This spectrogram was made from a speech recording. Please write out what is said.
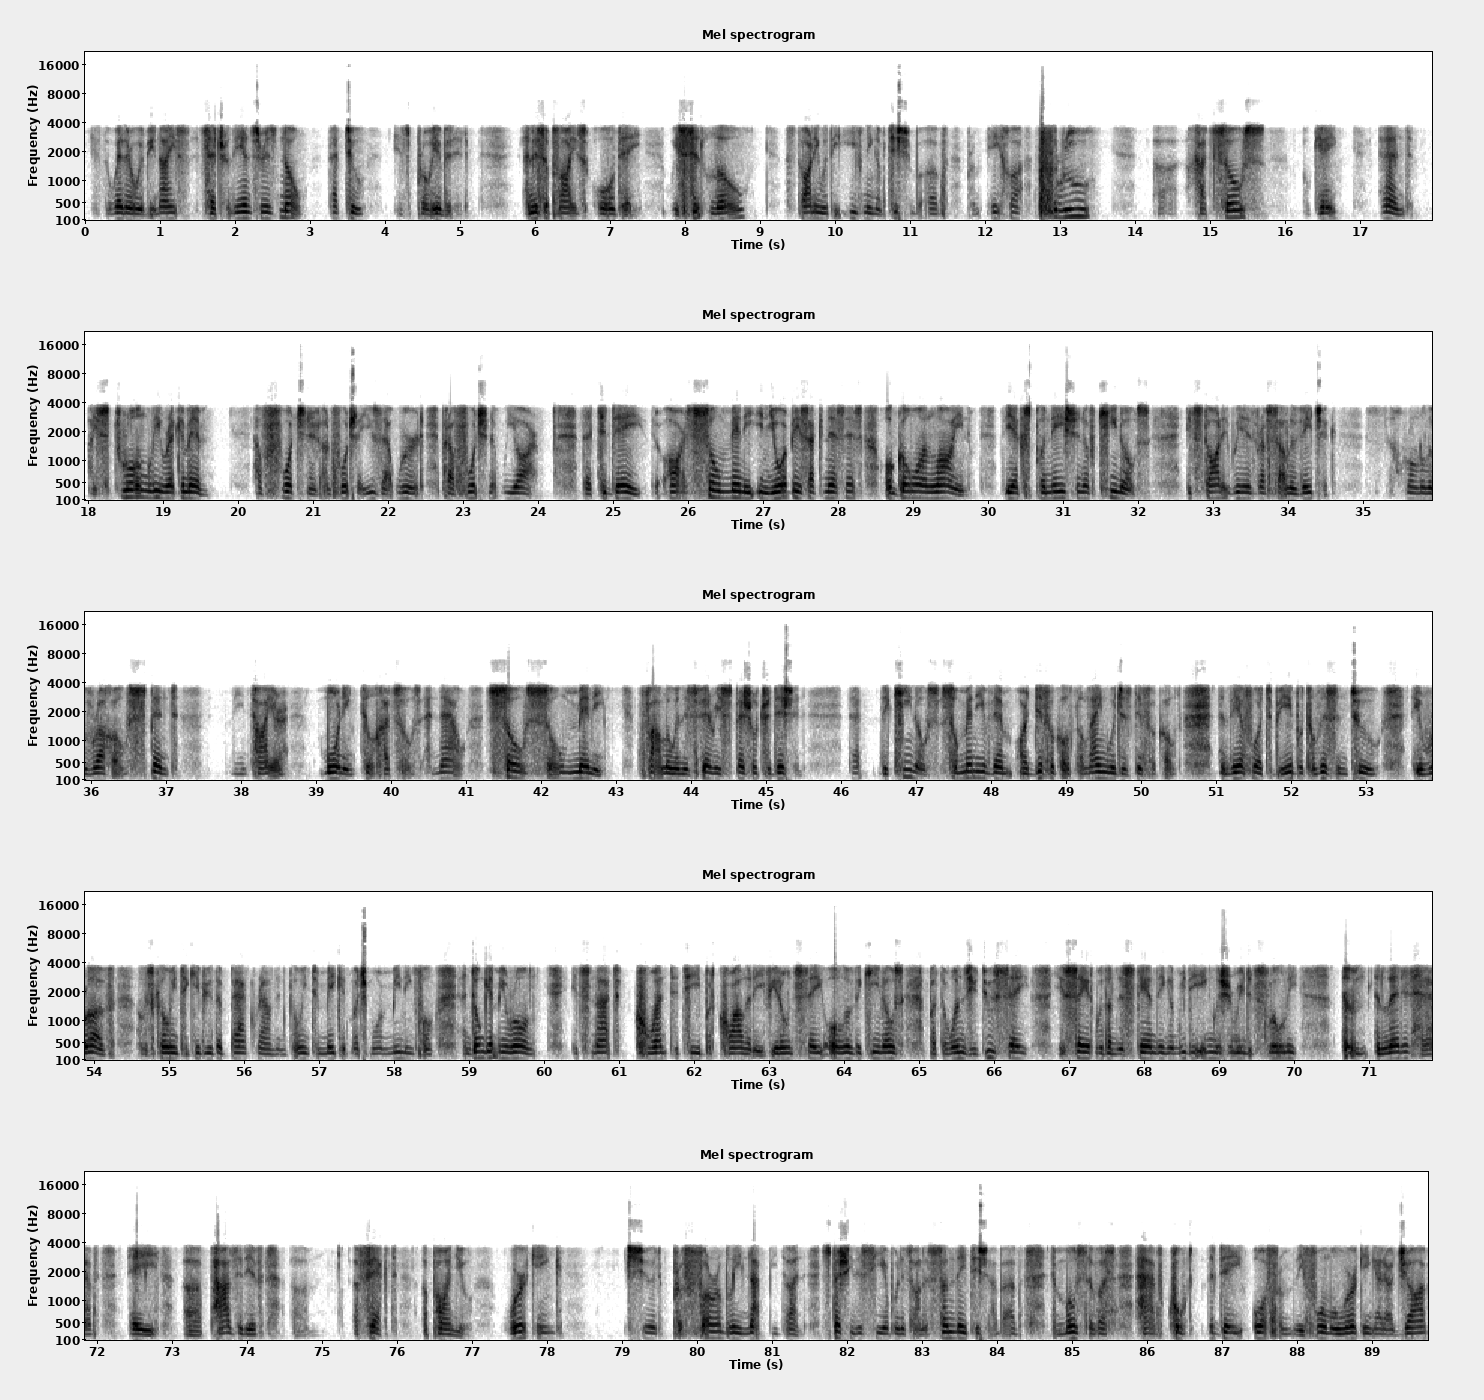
if the weather would be nice, etc. The answer is no. That too is prohibited. And this applies all day. We sit low, starting with the evening of Tisha B'Av, from Eicha through uh, Chatzos, okay? And I strongly recommend how fortunate, unfortunately I use that word, but how fortunate we are that today there are so many in your Beis HaKnesses or go online. The explanation of kinos. It started with Rav Soloveitchik, who spent the entire morning till Chatzos, and now so, so many follow in this very special tradition the kinos, so many of them are difficult, the language is difficult, and therefore to be able to listen to a Rav who's going to give you the background and going to make it much more meaningful. And don't get me wrong, it's not quantity but quality. If you don't say all of the kinos, but the ones you do say, you say it with understanding and read the English and read it slowly and let it have a uh, positive um, effect upon you. Working should preferably not be done, especially this year when it's on a Sunday, Tisha B'Av, and most of us have, quote, the day off from the formal working at our job,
